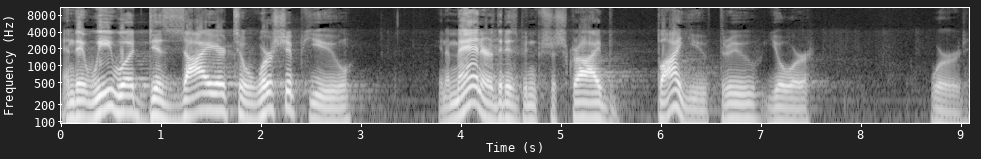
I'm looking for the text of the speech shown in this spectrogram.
And that we would desire to worship you in a manner that has been prescribed by you through your word,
